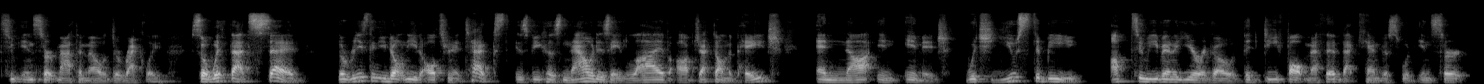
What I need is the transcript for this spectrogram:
to insert MathML directly. So with that said, the reason you don't need alternate text is because now it is a live object on the page and not an image, which used to be up to even a year ago, the default method that Canvas would insert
